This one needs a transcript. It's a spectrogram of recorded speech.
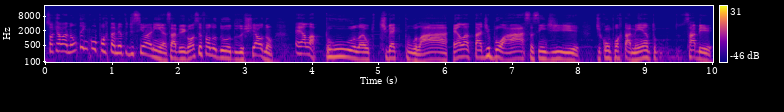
só que ela não tem comportamento de senhorinha, sabe? Igual você falou do, do, do Sheldon. Ela pula o que tiver que pular, ela tá de boaça, assim, de, de comportamento, sabe?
